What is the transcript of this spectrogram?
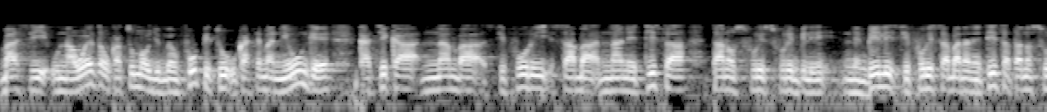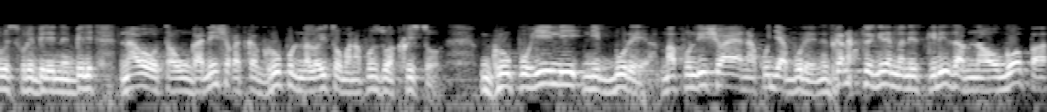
basi unaweza ukatuma ujumbe mfupi tu ukasema niunge katika namba 789 nawe utaunganishwa katika grupu linaloitwa mwanafunzi wa kristo grupu hili ni bure. Mafundisho haya yanakuja bure. Inawezekana watu wengine mnanisikiliza mnaogopa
